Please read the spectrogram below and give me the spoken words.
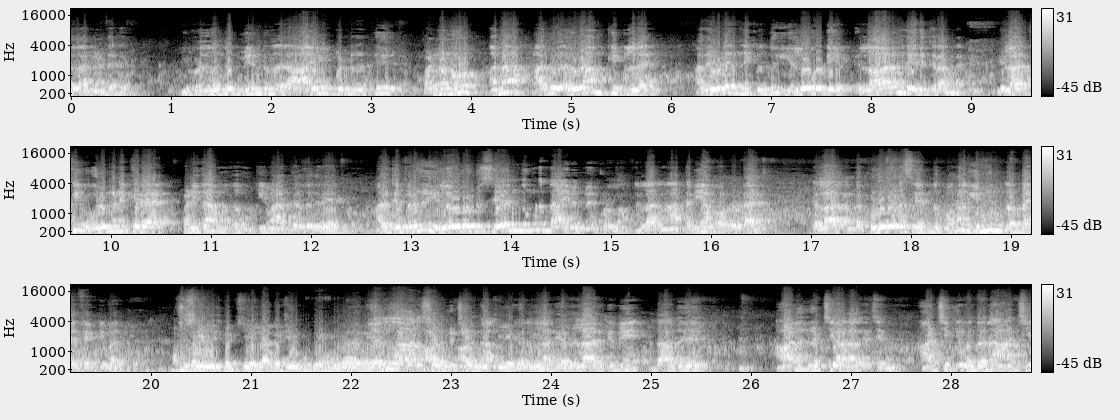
எல்லாமே நடக்குது. இப்பொழுது வந்து மீண்டும் அதை ஆய்வு பண்றதுக்கு பண்ணணும். ஆனா அது அதுதான் முக்கியம் இல்லை. அதை விட இன்னைக்கு வந்து எல்லோருடைய எல்லாரும் இதை எதுக்குறாங்க எல்லாத்தையும் ஒருங்கிணைக்கிற பணிதான் மிக முக்கியமா கருதுகிறேன் அதுக்கு பிறகு எல்லோரோடு சேர்ந்து கூட இந்த ஆய்வை மேற்கொள்ளலாம். எல்லாரும் நான் தனியா போறதை விட எல்லா அந்த குழுவோட சேர்ந்து போனா இன்னும் ரொம்ப எஃபெக்டிவா இருக்கும். அரசியல் கட்சி எல்லா கட்சியும் எல்லா அரசியல் எல்லாருக்குமே அதாவது ஆளுங்கட்சி ஆளாத கட்சி ஆட்சிக்கு வந்ததுன்னா ஆட்சி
